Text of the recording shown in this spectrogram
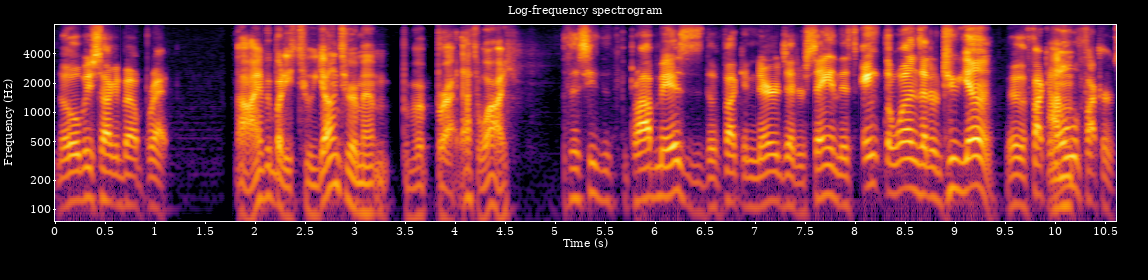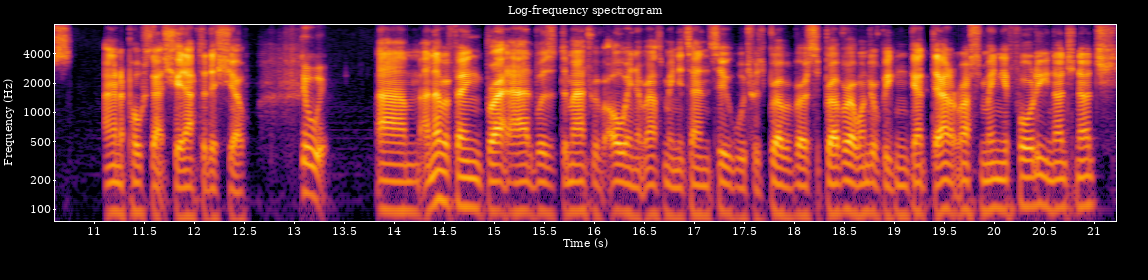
Nobody's talking about Bret. Oh, everybody's too young to remember Bret. That's why. But the, see, the, the problem is, is the fucking nerds that are saying this ain't the ones that are too young. They're the fucking I'm- old fuckers. I'm gonna post that shit after this show. Do it. Um, another thing Bret had was the match with Owen at WrestleMania 10 too, which was brother versus brother. I wonder if we can get that at WrestleMania 40. Nudge, nudge.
